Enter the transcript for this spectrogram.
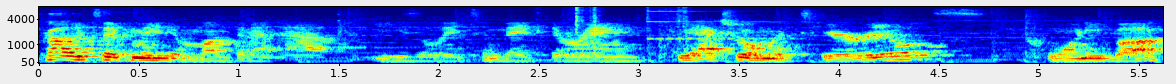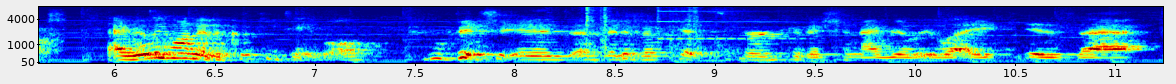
Probably took me a month and a half easily to make the ring. The actual materials, 20 bucks. I really wanted a cookie table, which is a bit of a Pittsburgh tradition I really like, is that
